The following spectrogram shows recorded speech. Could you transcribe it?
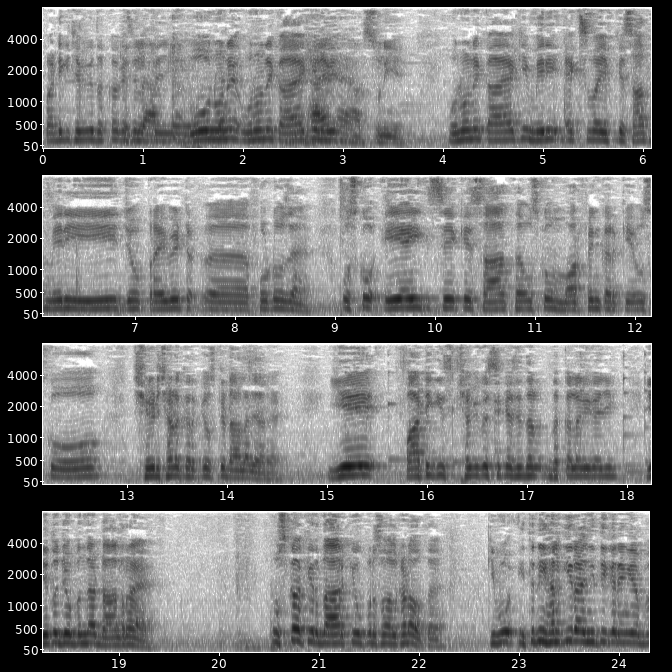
पार्टी की छवि को धक्का कैसे क्योंकि लगता है जी आपके वो उन्होंने उन्होंने कहा है कि विधायक हैं मे- आप। सुनिए उन्होंने कहा है कि मेरी एक्स वाइफ के साथ मेरी जो प्राइवेट फोटोज हैं उसको एआई से के साथ उसको मॉर्फिंग करके उसको छेड़छाड़ करके उसके डाला जा रहा है ये पार्टी की छवि को इससे कैसे ध- धक्का लगेगा जी ये तो जो बंदा डाल रहा है उसका किरदार के ऊपर सवाल खड़ा होता है कि वो इतनी हल्की राजनीति करेंगे अब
